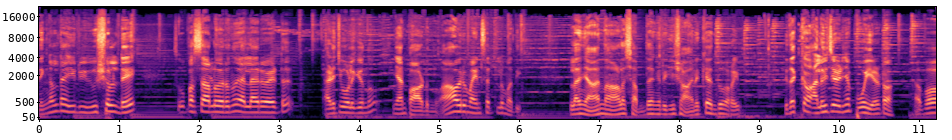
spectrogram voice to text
നിങ്ങളുടെ ഈ ഒരു യൂഷ്വൽ ഡേ സൂപ്പർ സ്റ്റാറിൽ വരുന്നു എല്ലാവരുമായിട്ട് അടിച്ചു പൊളിക്കുന്നു ഞാൻ പാടുന്നു. ആ ഒരു മൈൻഡ് സെറ്റിൽ മതി. അല്ല ഞാൻ നാളെ ശബ്ദം എങ്ങനെ ഷാനുക്ക എന്ത് പറയും? ഇതൊക്കെ ആലോചിച്ച് കഴിഞ്ഞാൽ പോയി കേട്ടോ. അപ്പോൾ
